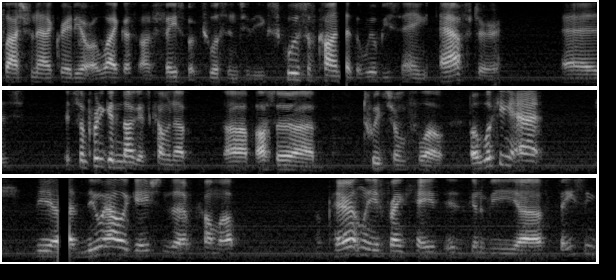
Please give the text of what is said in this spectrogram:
slash fanatic radio or like us on Facebook to listen to the exclusive content that we'll be saying after, as it's some pretty good nuggets coming up. Uh, also, uh, tweets from Flo. But looking at the uh, new allegations that have come up, apparently Frank Haith is going to be uh, facing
